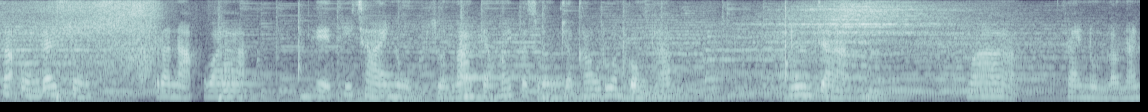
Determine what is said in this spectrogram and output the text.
พระองค์ได้ทรง ตระหนักว่าเหตุที่ชายหนุ่มส่วนมากจะไม่ประสงค์จะเข้าร่วมกองทัพ เนื่องจากว่าชายหนุ่มเหล่านั้น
